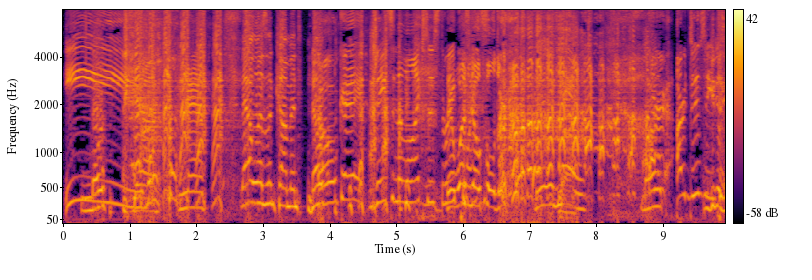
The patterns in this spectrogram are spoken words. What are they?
Eve. That wasn't coming. Nope. Okay, Jason and Alexis, three there was points. no folder. There was no. Our, our Disney. You can just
